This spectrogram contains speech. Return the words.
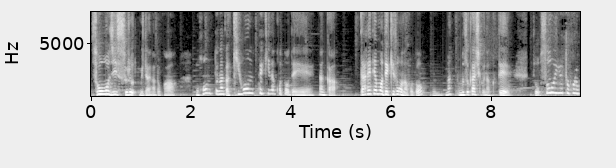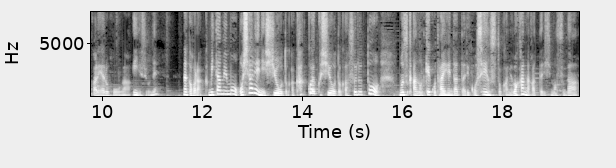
掃除するみたいなとか、もうほんとなんか基本的なことで、なんか誰でもできそうなこと、うん、難しくなくてそう、そういうところからやる方がいいですよね。なんかほら、見た目もおしゃれにしようとか、かっこよくしようとかすると、むずあの結構大変だったり、こうセンスとかね、わかんなかったりしますが、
